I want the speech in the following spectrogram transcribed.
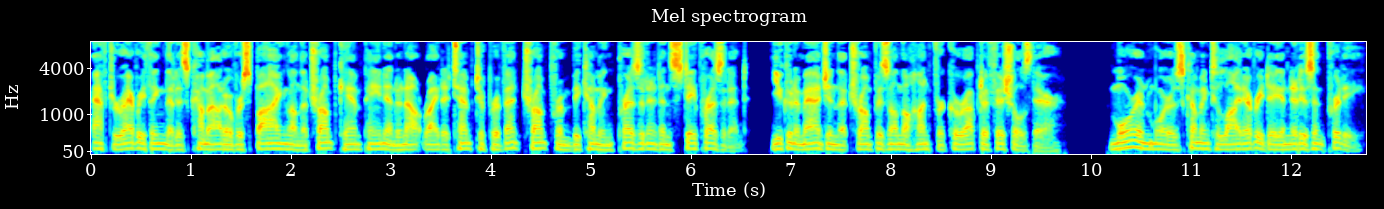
After everything that has come out over spying on the Trump campaign and an outright attempt to prevent Trump from becoming president and stay president, you can imagine that Trump is on the hunt for corrupt officials there. More and more is coming to light every day and it isn't pretty.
